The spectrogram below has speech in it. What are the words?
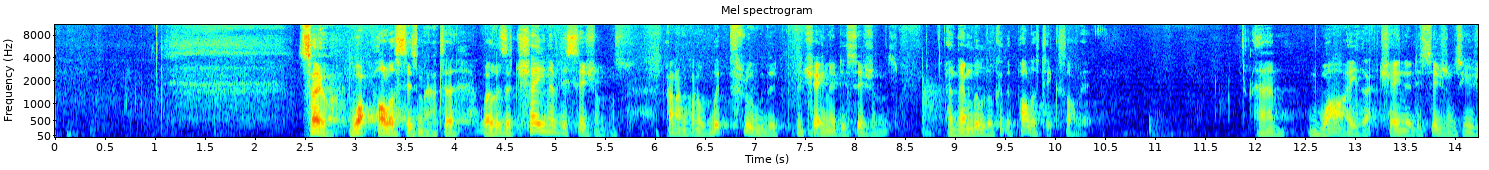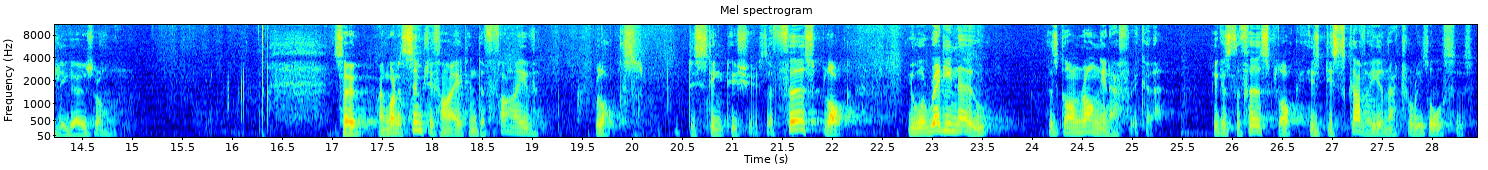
So, what policies matter? Well, there's a chain of decisions, and I'm going to whip through the, the chain of decisions, and then we'll look at the politics of it. Um, why that chain of decisions usually goes wrong. So, I'm going to simplify it into five blocks, distinct issues. The first block you already know has gone wrong in Africa because the first block is discover your natural resources.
